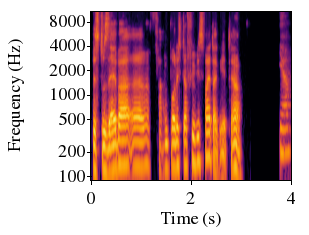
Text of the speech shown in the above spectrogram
bist du selber äh, verantwortlich dafür, wie es weitergeht. Ja. Ja,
